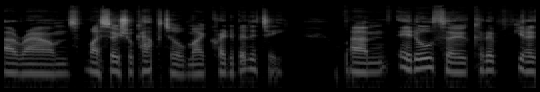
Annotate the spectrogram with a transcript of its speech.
around my social capital, my credibility. Um, it also kind of, you know,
